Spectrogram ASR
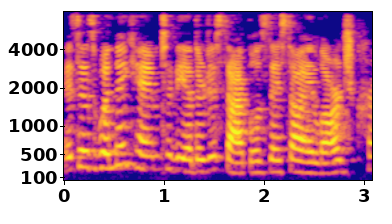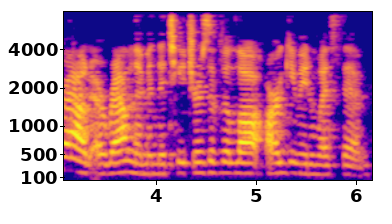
It says, When they came to the other disciples, they saw a large crowd around them and the teachers of the law arguing with them.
